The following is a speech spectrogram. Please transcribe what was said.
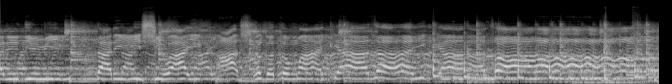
કરે અમારી જીવી તારી સિવાય આ જગતમાં ક્યાં જાય ક્યાં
